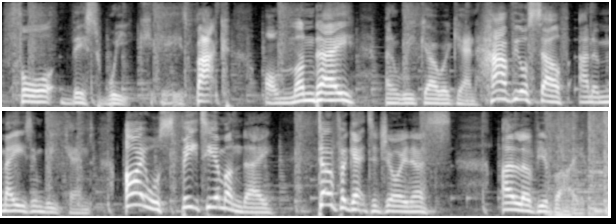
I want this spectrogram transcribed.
for this week. It is back on Monday and we go again. Have yourself an amazing weekend. I will speak to you Monday. Don't forget to join us. I love you. Bye.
